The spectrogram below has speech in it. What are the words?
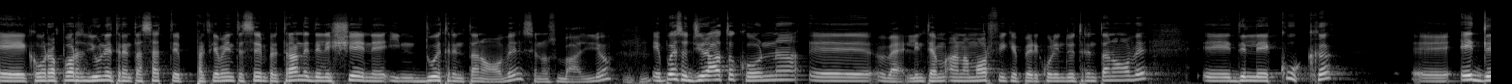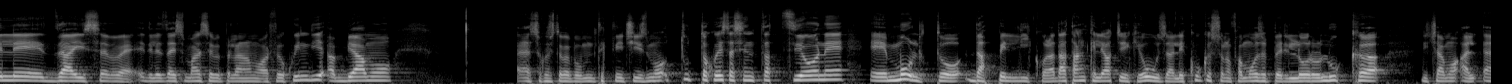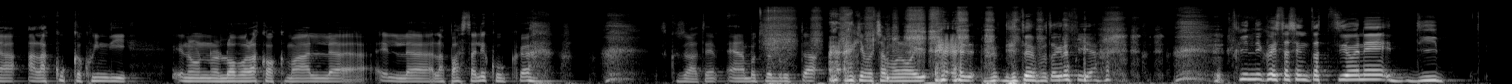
e con un rapporto di 1,37 praticamente sempre, tranne delle scene in 2,39 se non sbaglio, uh-huh. e poi è stato girato con eh, vabbè, lenti anamorfiche per quelle in 2,39, e delle Cook eh, e delle Zeiss, vabbè, e delle Zeiss Mark per l'anamorfico, quindi abbiamo adesso questo è proprio un tecnicismo, tutta questa sensazione è molto da pellicola, data anche le ottiche che usa. Le Cook sono famose per il loro look diciamo, al, a, alla cook, quindi eh, non l'uovo alla cock, ma al, il, la pasta alle cook. Scusate, è una battuta brutta che facciamo noi dentro in fotografia. Quindi questa sensazione di,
